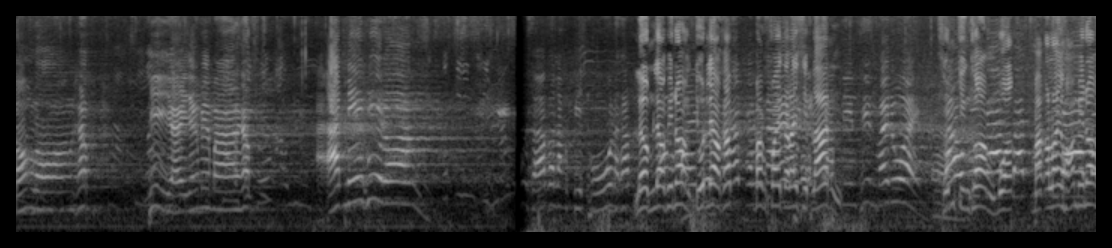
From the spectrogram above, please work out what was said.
้องรองนะครับ พี่ใหญ่ยังไม่มานะครับ อันนี้พี่รองผู้สาวกำลังปิดหูนะครับเริ่มแล้วพี่น้องจุดแล้วครับบังไฟตะไล10ล้านดินทิ้นไว้ด้วยซุ้มกิ่งทองบวกหมักอร่อยหอมพี่น้อง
